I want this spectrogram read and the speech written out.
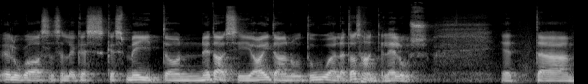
elukaaslasele, kes, kes meid on edasi aidanud uuele tasandile elus. et äh,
